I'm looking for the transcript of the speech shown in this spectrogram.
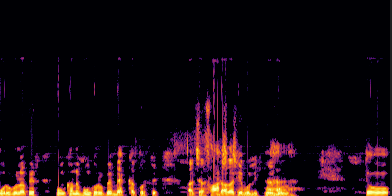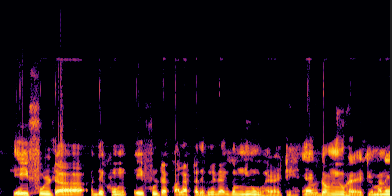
মরু গোলাপের পুঙ্খানুপুঙ্খ রূপে ব্যাখ্যা করতে। আচ্ছা দাদাকে বলি। হ্যাঁ বলুন। তো এই ফুলটা দেখুন এই ফুলটার কালারটা দেখুন এটা একদম নিউ ভ্যারাইটি একদম নিউ ভ্যারাইটি মানে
